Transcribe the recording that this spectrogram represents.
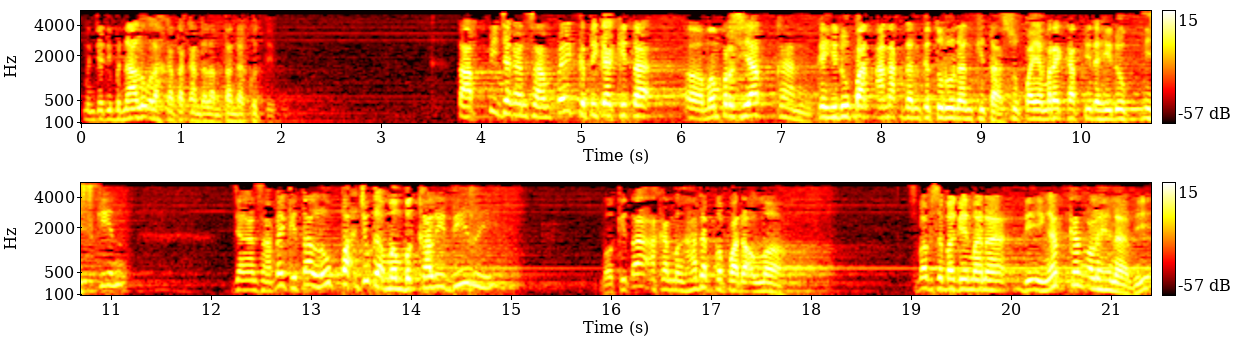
menjadi benalu lah katakan dalam tanda kutip. Tapi jangan sampai ketika kita e, mempersiapkan kehidupan anak dan keturunan kita supaya mereka tidak hidup miskin, jangan sampai kita lupa juga membekali diri bahwa kita akan menghadap kepada Allah. Sebab sebagaimana diingatkan oleh Nabi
